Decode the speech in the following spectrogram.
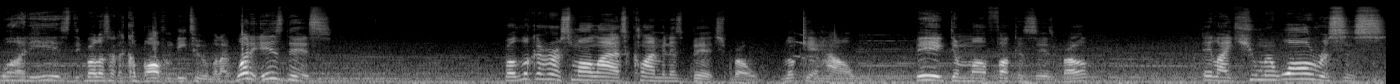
What is this? Bro, let's have the cabal from D2, but like, what is this? Bro, look at her small eyes climbing this bitch, bro. Look at how big them motherfuckers is, bro. They like human walruses.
